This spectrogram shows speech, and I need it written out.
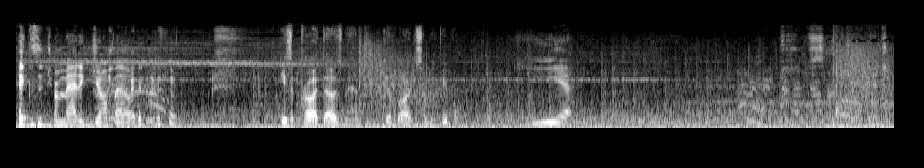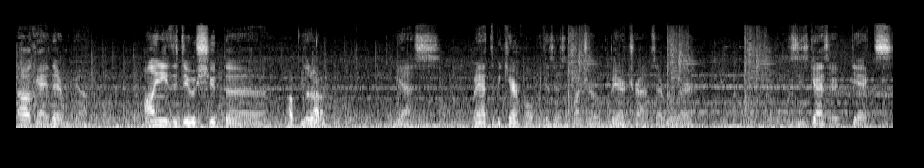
The a dramatic jump out. He's a pro at those, man. Good lord, so many people. yeah. Son of a bitch. Okay, there we go. All I need to do is shoot the Oh, you little- got him. Yes. But I have to be careful because there's a bunch of bear traps everywhere. Because these guys are dicks.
